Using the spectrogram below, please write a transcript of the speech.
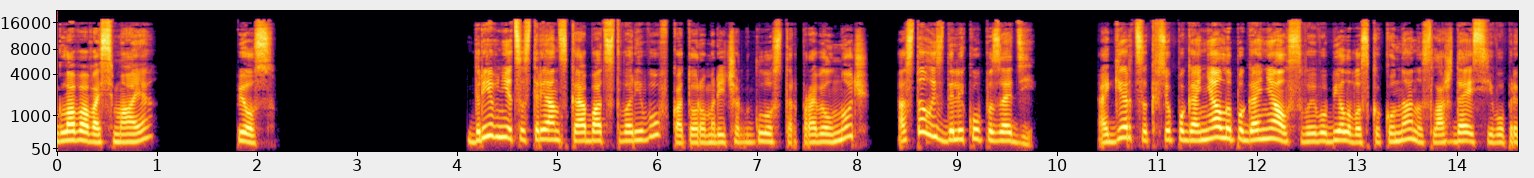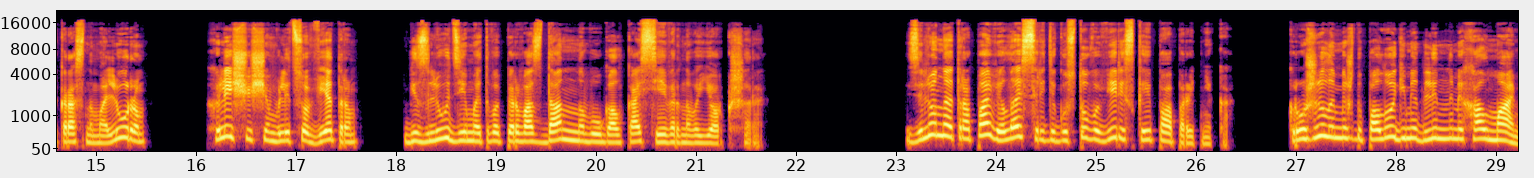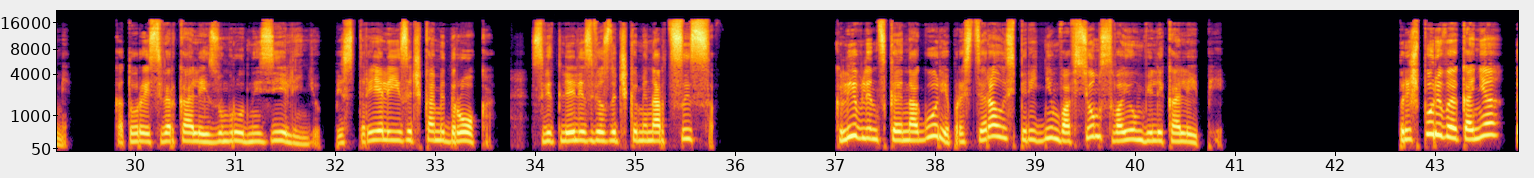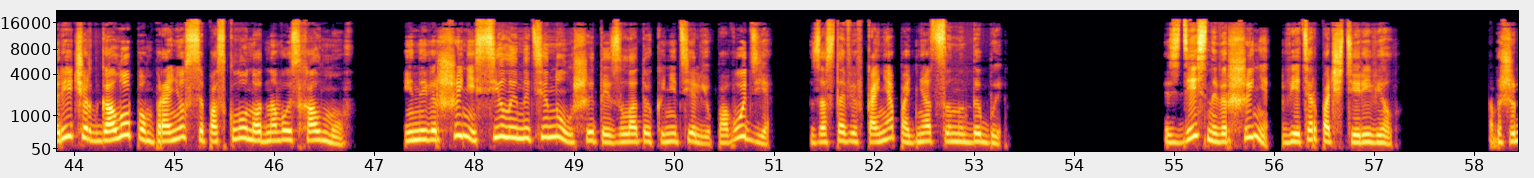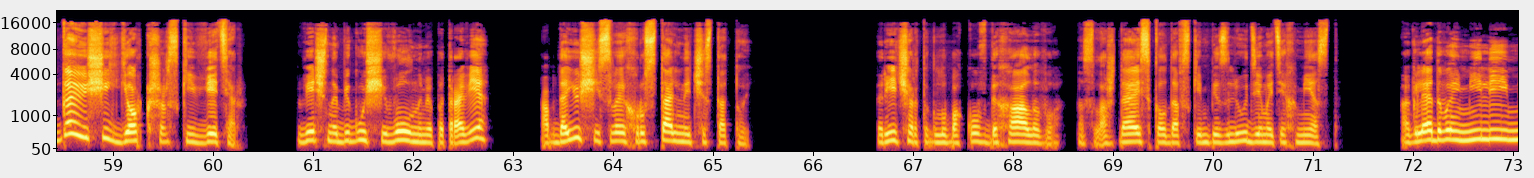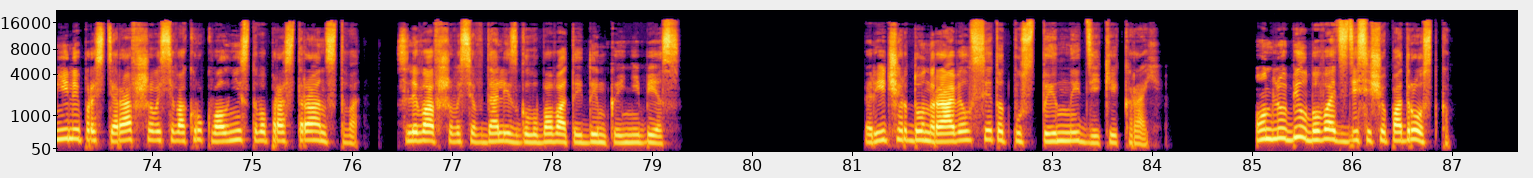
Глава восьмая. Пес. Древнее цистерианское аббатство Рево, в котором Ричард Глостер провел ночь, осталось далеко позади. А герцог все погонял и погонял своего белого скакуна, наслаждаясь его прекрасным аллюром, хлещущим в лицо ветром, безлюдием этого первозданного уголка северного Йоркшира. Зеленая тропа велась среди густого вереска и папоротника, кружила между пологими длинными холмами, которые сверкали изумрудной зеленью, пестрели язычками дрока, светлели звездочками нарциссов. Кливлендское Нагорье простиралось перед ним во всем своем великолепии. Пришпоривая коня, Ричард галопом пронесся по склону одного из холмов и на вершине силой натянул шитой золотой канителью поводья, заставив коня подняться на дыбы. Здесь, на вершине, ветер почти ревел обжигающий йоркширский ветер, вечно бегущий волнами по траве, обдающий своей хрустальной чистотой. Ричард глубоко вдыхал его, наслаждаясь колдовским безлюдием этих мест, оглядывая мили и мили простиравшегося вокруг волнистого пространства, сливавшегося вдали с голубоватой дымкой небес. Ричарду нравился этот пустынный дикий край. Он любил бывать здесь еще подростком,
